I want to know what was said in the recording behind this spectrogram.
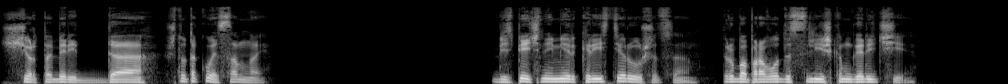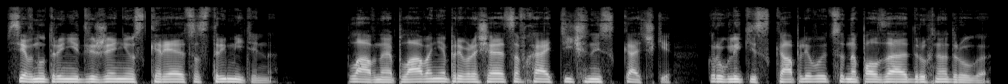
Черт побери, да что такое со мной? Беспечный мир Кристи рушится. Трубопроводы слишком горячи. Все внутренние движения ускоряются стремительно. Плавное плавание превращается в хаотичные скачки. Кругляки скапливаются, наползают друг на друга.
